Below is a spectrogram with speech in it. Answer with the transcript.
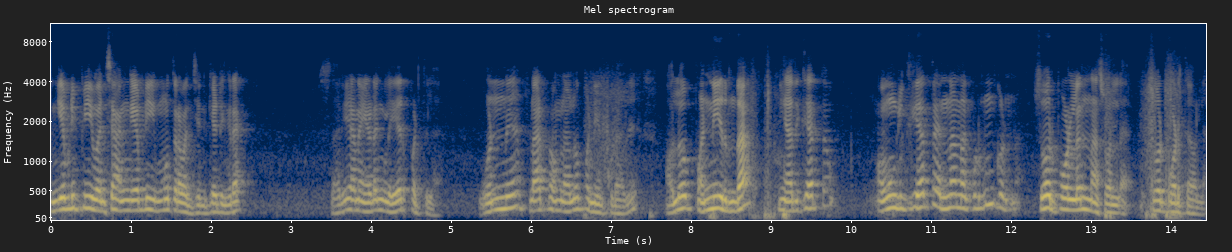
இங்கே எப்படி பீ வந்துச்சு? அங்கே எப்படி மூத்திரம் வந்துச்சுன்னு கேட்டுங்கிற சரியான இடங்களை ஏற்படுத்தலை. ஒன்று பிளாட்ஃபார்மில் அலோவ் பண்ணிடக்கூடாது அலோவ் பண்ணியிருந்தால் நீ அதுக்கேற்ற அவங்களுக்கு ஏற்ற என்னென்ன கொடுக்கணும் கொடுக்கணும் சோறு போடலன்னு நான் சொல்ல சோறு போட தேவையில்ல.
